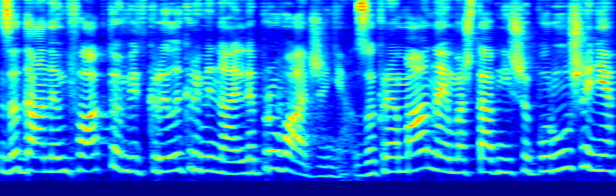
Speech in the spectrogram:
За даним фактом відкрили кримінальне провадження. Зокрема, наймасштабніше порушення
